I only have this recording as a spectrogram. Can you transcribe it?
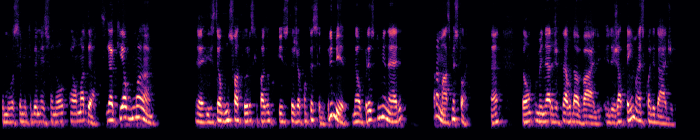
como você muito bem mencionou, é uma delas. E aqui alguma é, existem alguns fatores que fazem com que isso esteja acontecendo. Primeiro, né, o preço do minério para a máxima histórica. Né? Então, o minério de ferro da Vale ele já tem mais qualidade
